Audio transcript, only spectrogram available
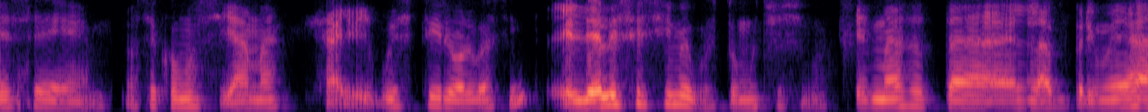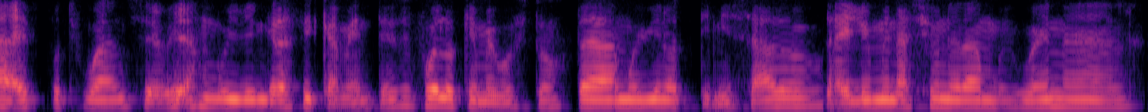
ese, no sé cómo se llama, Hyrule Wistir o algo así. El DLC sí me gustó muchísimo. Es más, hasta en la primera Xbox One se veía muy bien gráficamente. Eso fue lo que me gustó. Estaba muy bien optimizado, la iluminación era muy buena,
